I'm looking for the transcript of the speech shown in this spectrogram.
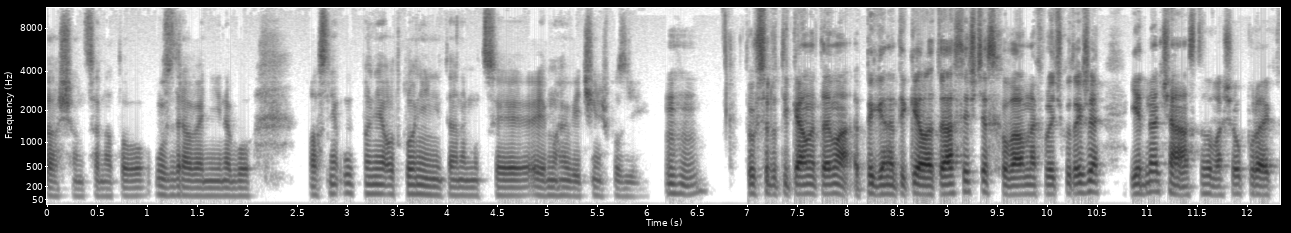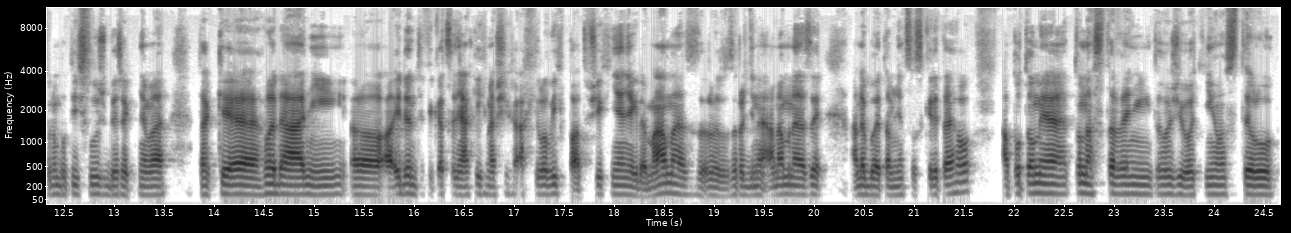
ta šance na to uzdravení nebo vlastně úplně odklonění té nemoci je mnohem větší než později. Mm-hmm. To už se dotýkáme téma epigenetiky, ale to já si ještě schovám na chviličku. Takže jedna část toho vašeho projektu nebo té služby, řekněme, tak je hledání uh, a identifikace nějakých našich achilových pad. Všichni je někde máme z, z rodinné anamnézy, anebo je tam něco skrytého. A potom je to nastavení toho životního stylu,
